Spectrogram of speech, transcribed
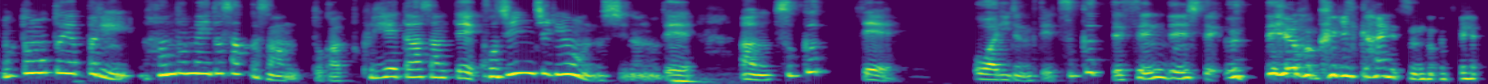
もともとやっぱりハンドメイド作家さんとかクリエイターさんって個人事業主なので、あの、作って終わりじゃなくて、作って宣伝して売ってを繰り返すので、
